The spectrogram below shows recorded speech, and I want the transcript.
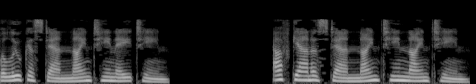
Baluchistan 1918 Afghanistan 1919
